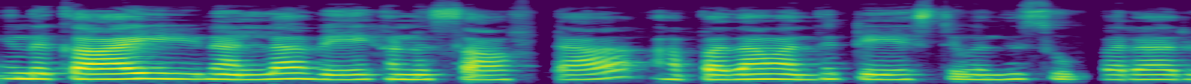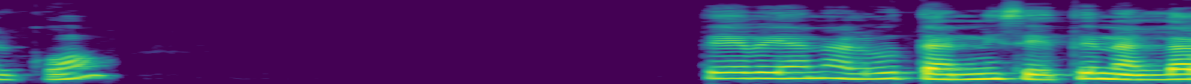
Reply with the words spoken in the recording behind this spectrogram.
இந்த காய் நல்லா வேகணும் சாஃப்டாக அப்போ தான் வந்து டேஸ்ட்டு வந்து சூப்பராக இருக்கும். தேவையான அளவு தண்ணி சேர்த்து நல்லா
